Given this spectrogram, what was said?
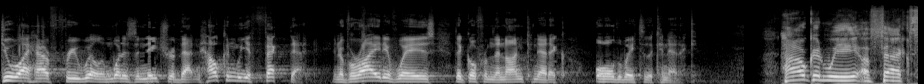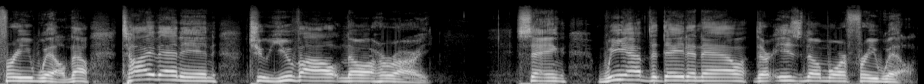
Do I have free will? And what is the nature of that? And how can we affect that in a variety of ways that go from the non kinetic all the way to the kinetic? How can we affect free will? Now, tie that in to Yuval Noah Harari saying, We have the data now, there is no more free will.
